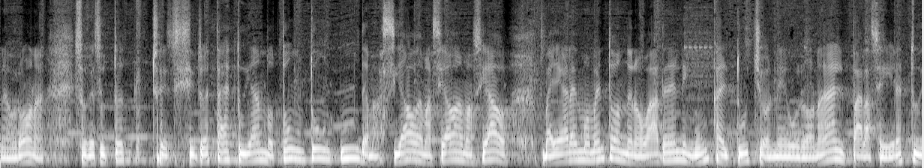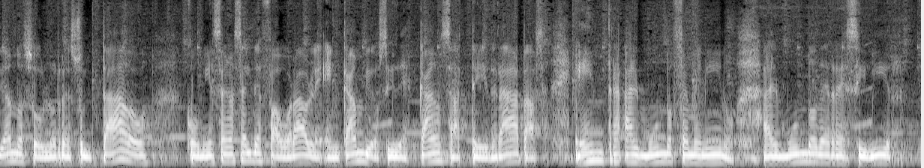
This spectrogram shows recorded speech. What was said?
neurona. que si tú, si tú estás estudiando tum, tum, demasiado, demasiado, demasiado, va a llegar el momento donde no va a tener ningún cartucho neuronal para seguir estudiando. sobre los resultados comienzan a ser desfavorables. En cambio, si descansas, te hidratas, entras al mundo femenino, al mundo de recibir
